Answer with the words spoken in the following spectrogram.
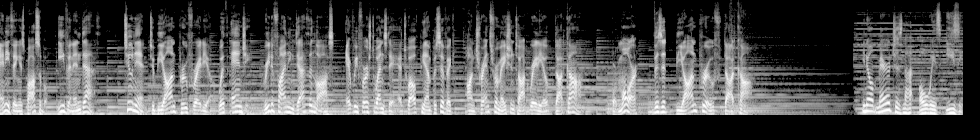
Anything is possible, even in death. Tune in to Beyond Proof Radio with Angie, redefining death and loss every first Wednesday at 12 p.m. Pacific on TransformationTalkRadio.com. For more, visit BeyondProof.com. You know, marriage is not always easy,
